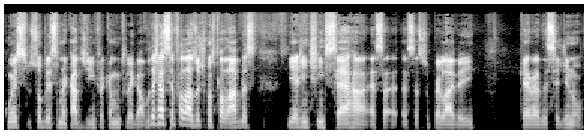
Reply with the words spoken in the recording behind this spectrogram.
com esse, sobre esse mercado de infra que é muito legal. Vou deixar você falar as últimas palavras e a gente encerra essa, essa super live aí. Quero agradecer de novo.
